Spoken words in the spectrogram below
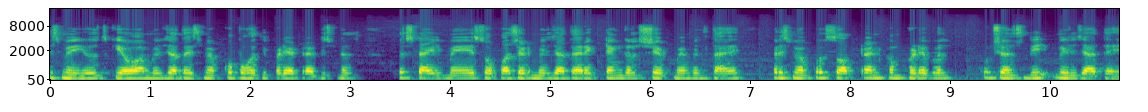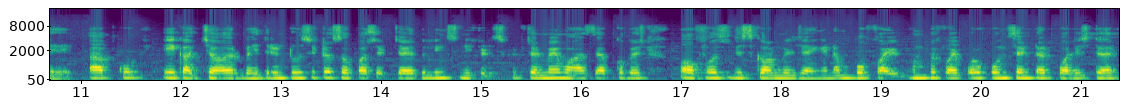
इसमें यूज़ किया हुआ मिल जाता है। इसमें आपको बहुत ही बढ़िया ट्रेडिशनल स्टाइल में सोफा सेट मिल जाता है रेक्टेंगल शेप में मिलता है और इसमें आपको सॉफ्ट एंड कंफर्टेबल कुशंस भी मिल जाते हैं। आपको एक अच्छा और बेहतरीन टू सीटर सोफा सेट चाहिए तो लिंक्स नीचे डिस्क्रिप्शन में, वहाँ से आपको बेस्ट ऑफर्स डिस्काउंट मिल जाएँगे। नंबर फाइव नंबर फाइव पर home centre polyester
